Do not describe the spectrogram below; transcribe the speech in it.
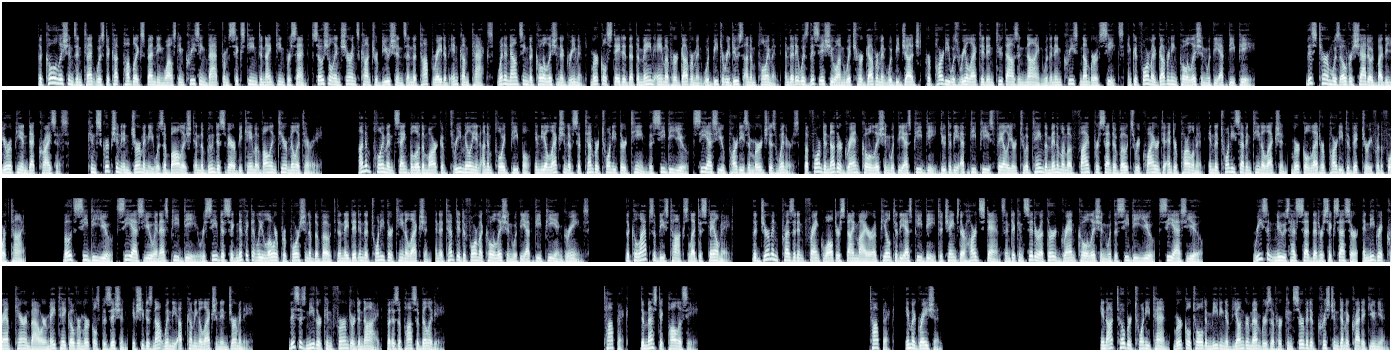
The coalition's intent was to cut public spending whilst increasing VAT from 16 to 19%, social insurance contributions and the top rate of income tax. When announcing the coalition agreement, Merkel stated that the main aim of her government would be to reduce unemployment, and that it was this issue on which her government would be judged. Her party was re-elected in 2009 with an increased number of seats, and could form a governing coalition with the FDP. This term was overshadowed by the European debt crisis. Conscription in Germany was abolished and the Bundeswehr became a volunteer military. Unemployment sank below the mark of 3 million unemployed people. In the election of September 2013, the CDU, CSU parties emerged as winners, but formed another grand coalition with the SPD due to the FDP's failure to obtain the minimum of 5% of votes required to enter parliament. In the 2017 election, Merkel led her party to victory for the fourth time. Both CDU, CSU and SPD received a significantly lower proportion of the vote than they did in the 2013 election, and attempted to form a coalition with the FDP and Greens. The collapse of these talks led to stalemate. The German President Frank-Walter Steinmeier appealed to the SPD to change their hard stance and to consider a third grand coalition with the CDU, CSU. Recent news has said that her successor, Annegret Kramp-Karrenbauer may take over Merkel's position, if she does not win the upcoming election in Germany. This is neither confirmed or denied, but is a possibility. Domestic policy Immigration In October 2010, Merkel told a meeting of younger members of her Conservative Christian Democratic Union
